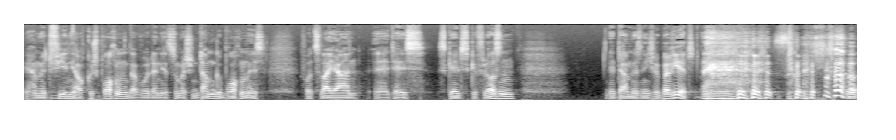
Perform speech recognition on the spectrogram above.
wir haben mit vielen ja auch gesprochen, da wo dann jetzt zum Beispiel ein Damm gebrochen ist vor zwei Jahren, äh, der ist, das Geld ist geflossen, der Damm ist nicht repariert. so, so.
